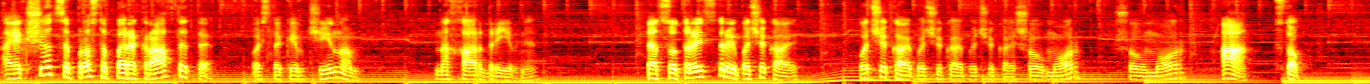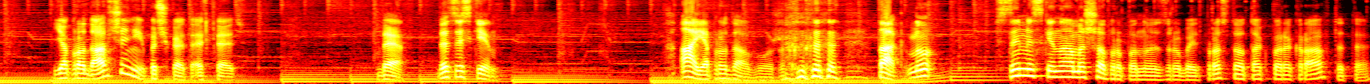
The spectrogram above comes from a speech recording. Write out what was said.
А якщо це просто перекрафтити ось таким чином на хард рівні. 533, почекай. Почекай, почекай, почекай. Show more. А, стоп. Я продав чи ні? Почекайте, F5. Де? Де цей скін? А, я продав, боже. так, ну. З цими скінами що пропоную зробити? Просто отак перекрафтити.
